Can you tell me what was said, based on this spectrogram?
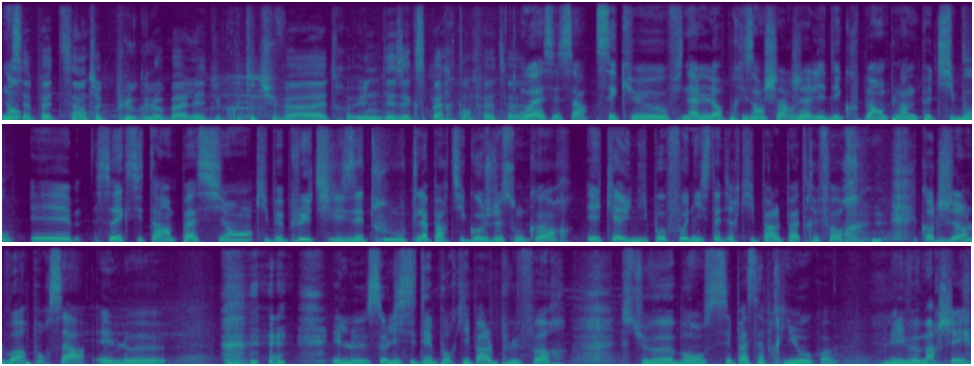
Non. Ça peut être c'est un truc plus global et du coup, toi, tu vas être une des expertes en fait. Ouais, c'est ça. C'est que au final, leur prise en charge, elle est découpée en plein de petits bouts. Et c'est vrai que si tu as un patient qui peut plus utiliser toute la partie gauche de son corps et qui a une hypophonie, c'est-à-dire qu'il parle pas très fort, quand je viens le voir pour ça et le solliciter pour qu'il parle plus fort, si tu veux, bon, c'est pas sa prio quoi. Lui, il veut marcher.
